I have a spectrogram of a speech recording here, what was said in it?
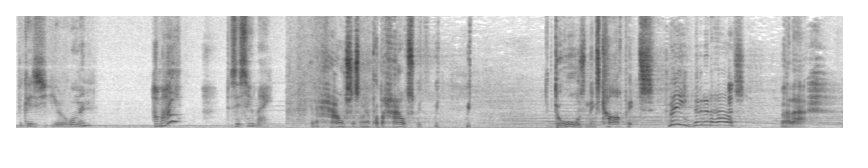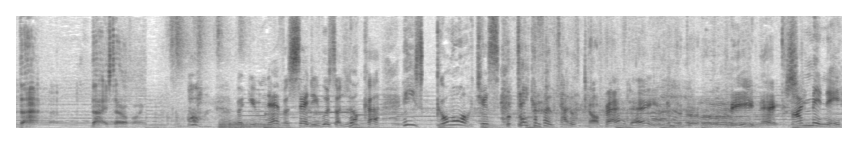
Because you're a woman? Am I? Does it suit me? Get a house or something, a proper house with, with, with doors and things, carpets. Me, living in a house. now that, that, that is terrifying. Oh, but you never said he was a looker. He's gorgeous. Take a photo. Not bad, eh? Be nice. I'm Minnie.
